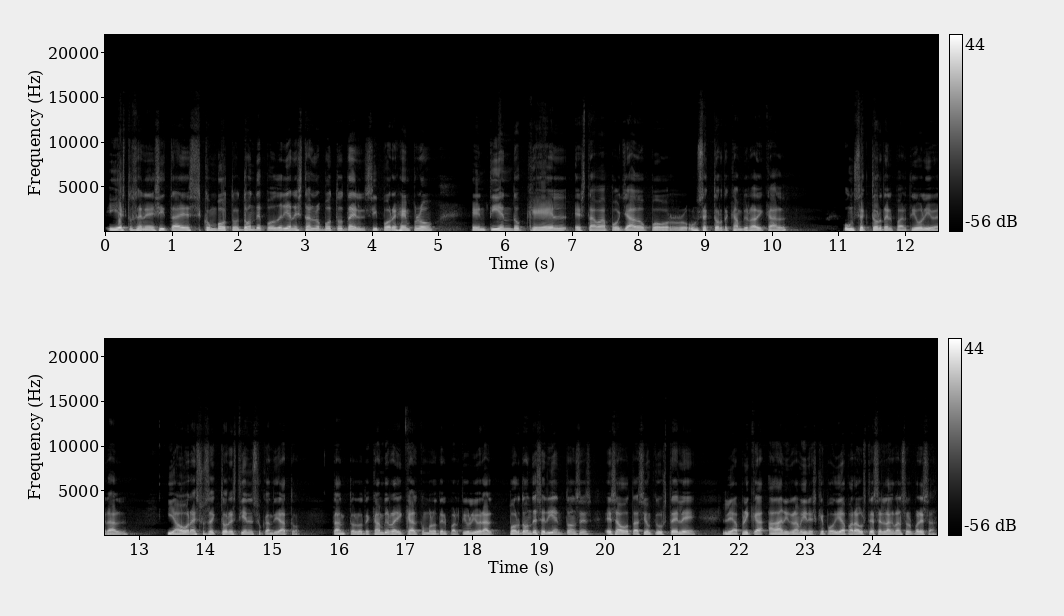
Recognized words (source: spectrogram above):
y esto se necesita es con votos. ¿Dónde podrían estar los votos de él? Si, por ejemplo, entiendo que él estaba apoyado por un sector de cambio radical, un sector del Partido Liberal, y ahora esos sectores tienen su candidato, tanto los de cambio radical como los del Partido Liberal. ¿Por dónde sería entonces esa votación que usted le, aplica a Dani Ramírez, que podía para usted ser la gran sorpresa?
